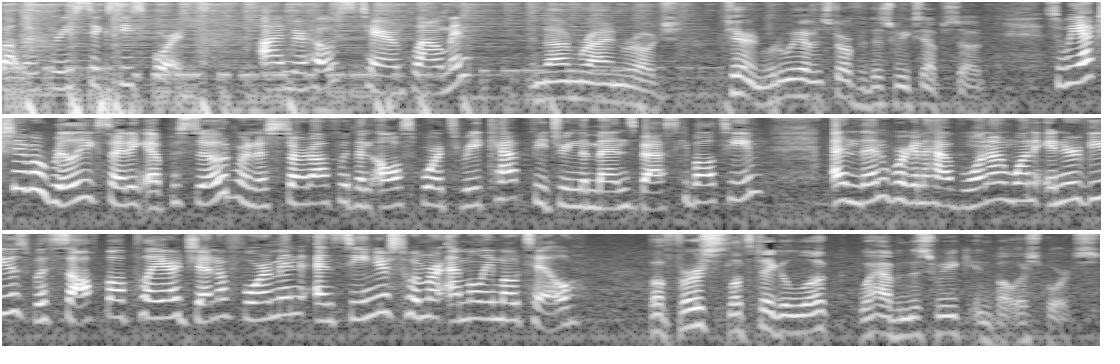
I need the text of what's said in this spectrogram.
Butler 360 Sports. I'm your host, Taryn Plowman. And I'm Ryan Roach. Taryn, what do we have in store for this week's episode? So we actually have a really exciting episode. We're going to start off with an all-sports recap featuring the men's basketball team, and then we're going to have one-on-one interviews with softball player Jenna Foreman and senior swimmer Emily Motil. But first, let's take a look what happened this week in Butler sports.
